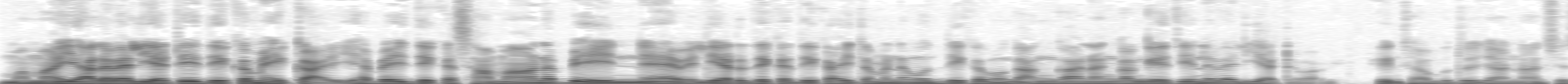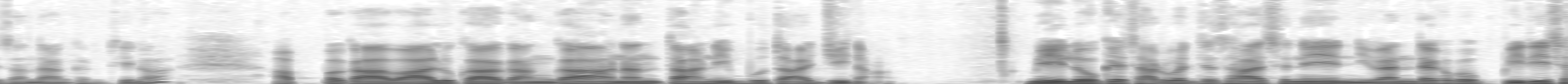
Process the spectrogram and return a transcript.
මමයි අර වැලියටේ දෙකම එකයි. හැබැයි දෙක සමාන පේන්නේ නැහැ. වැලියට දෙක දෙකයි තමයි. නමුත් දෙකම ගංගානම් ගඟේ තියෙන වැලියට වගේ. ඒ නිසා බුදුජානනාංශය සඳහන් කර තිනවා අප්පකා වාලුකා ගංගා අනන්තා නිබ්බුතා ජිනා. මේ ලෝකේ ਸਰවඥ ශාසනයේ නිවන් දැකපු පිරිස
